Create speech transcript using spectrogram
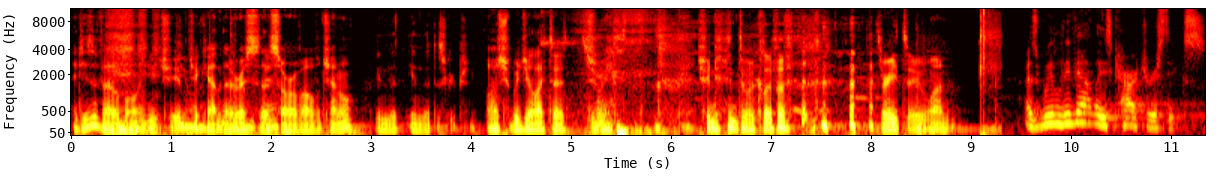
It is available on YouTube. wanna Check out the the rest of the Soul Revival channel. In the in the description. Oh, sh- would you like to? Should we? Should we do a clip of it? Three, two, one. as we live out these characteristics,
